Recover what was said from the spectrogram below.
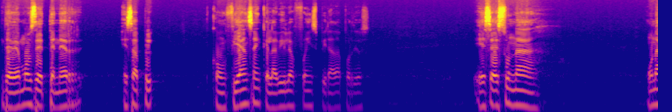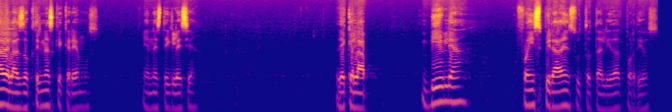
debemos de tener esa confianza en que la Biblia fue inspirada por Dios. Esa es una, una de las doctrinas que creemos en esta iglesia, de que la Biblia fue inspirada en su totalidad por Dios,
